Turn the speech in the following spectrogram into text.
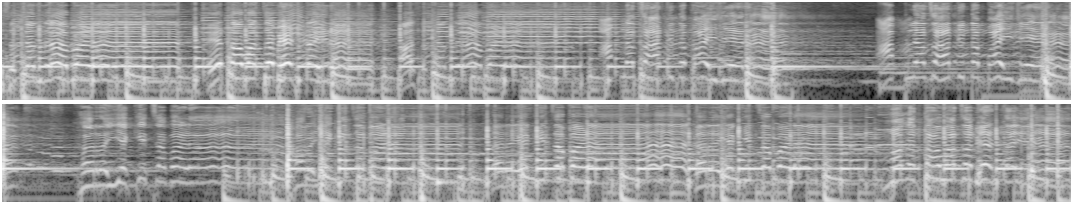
आस चंद्र बळ ए तवाच भेटतय आस चंद्र बळ आपल्या जातीत पाहिजे रे आपल्या जातीत पाहिजे रे. खरं एकीच बळ खर एकीच बळ खर एकीच बळ खर एकीच बळ. मग तवाच भेटतय रे.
